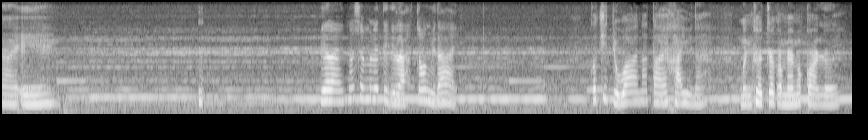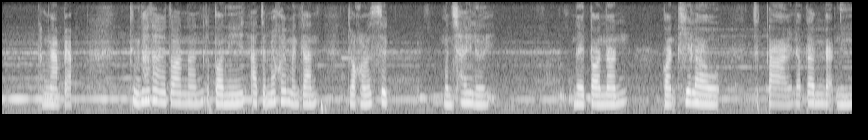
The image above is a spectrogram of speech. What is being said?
นายเอง มีอะไรน่าฉันไม่ได้ติดอีกล่ะจ้องอยู่ได้ ก็คิดอยู่ว่าหน้าตาคล้ายอยู่นะ เหมือนเคยเจอกับแม่มาก่อนเลย ทำงานแป๊บ ถึงท่าทางในตอนนั้นกับตอนนี้อาจจะไม่ค่อยเหมือนกัน แต่ความรู้สึกมันใช่เลย ในตอนนั้นก่อนที่เรา จะตายแล้วกลายเป็นแบบนี้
